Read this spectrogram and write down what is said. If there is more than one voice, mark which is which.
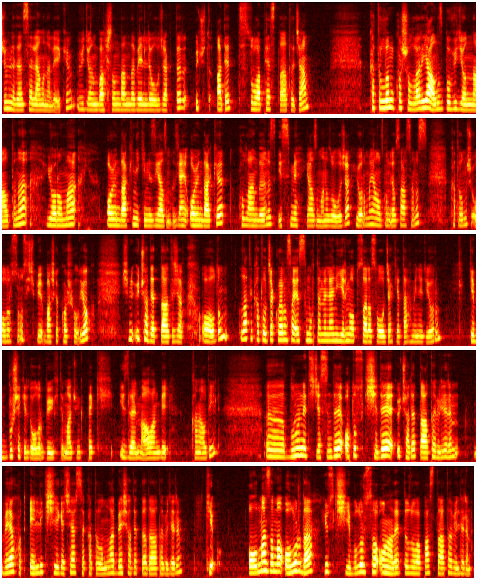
Speaker 1: Cümleden selamun aleyküm. Videonun başlığından da belli olacaktır. 3 adet Zula Pes dağıtacağım. Katılım koşulları yalnız bu videonun altına yoruma oyundaki nickinizi yazmanız. Yani oyundaki kullandığınız ismi yazmanız olacak. Yoruma yalnız bunu yazarsanız katılmış olursunuz. Hiçbir başka koşul yok. Şimdi 3 adet dağıtacak oldum. Zaten katılacakların sayısı muhtemelen 20-30 arası olacak diye tahmin ediyorum ki bu şekilde olur büyük ihtimal çünkü pek izlenme alan bir kanal değil. Ee, bunun neticesinde 30 kişide 3 adet dağıtabilirim veyahut 50 kişiyi geçerse katılımlar 5 adet de dağıtabilirim ki olmaz ama olur da 100 kişiyi bulursa 10 adet de Zula Pass dağıtabilirim.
